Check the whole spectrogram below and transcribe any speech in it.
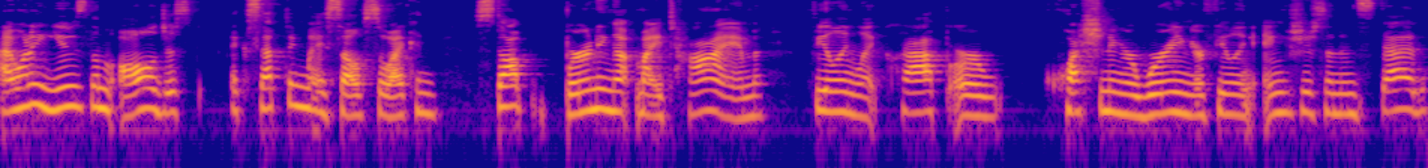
I want to use them all just accepting myself so I can stop burning up my time feeling like crap or questioning or worrying or feeling anxious and instead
